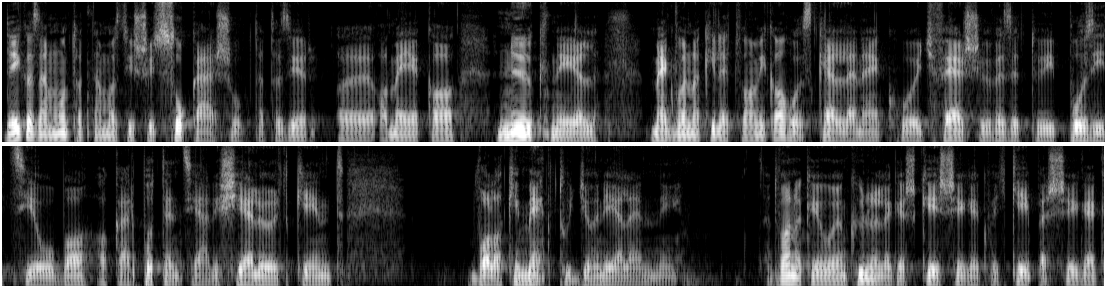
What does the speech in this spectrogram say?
de igazán mondhatnám azt is, hogy szokások, tehát azért amelyek a nőknél megvannak, illetve amik ahhoz kellenek, hogy felsővezetői pozícióba, akár potenciális jelöltként valaki meg tudjon jelenni. Tehát vannak -e olyan különleges készségek vagy képességek,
